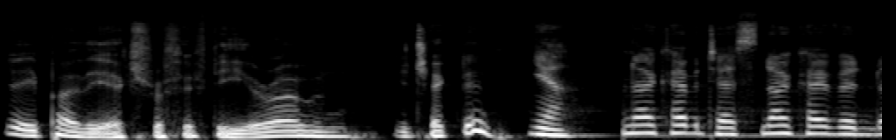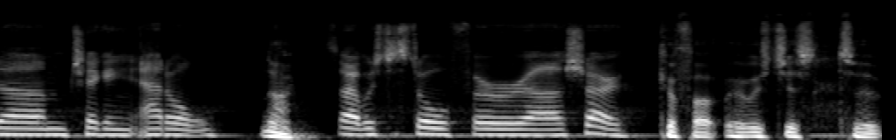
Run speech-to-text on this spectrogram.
Yeah, you pay the extra fifty euro and you checked in. Yeah. No COVID tests, no COVID um, checking at all. No, So it was just all for uh, show it was just to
